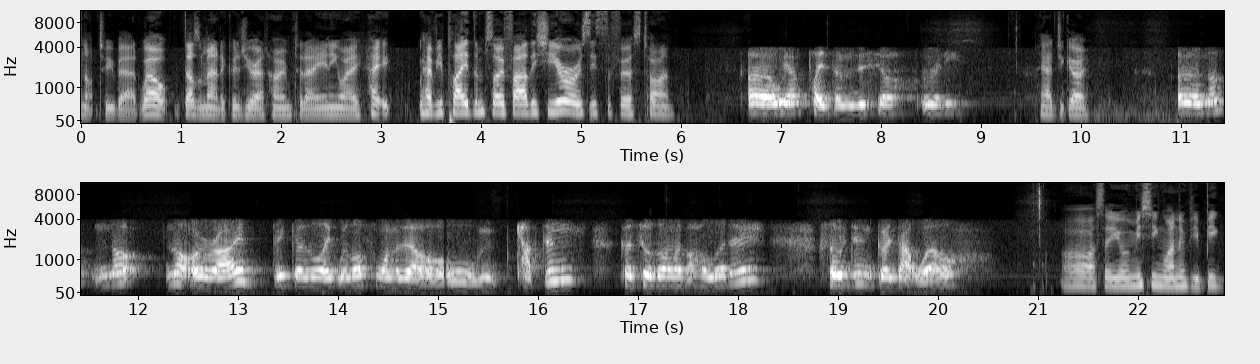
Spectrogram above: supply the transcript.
Not too bad. Well, it doesn't matter because you're at home today anyway. Hey, have you played them so far this year, or is this the first time? Uh, we have played them this year already. How'd you go? Uh, not not not alright because like we lost one of our captains because he was on like a holiday, so it didn't go that well. Oh, so you were missing one of your big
